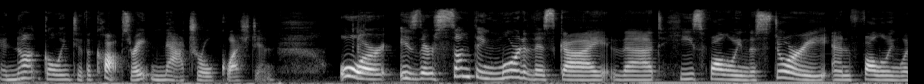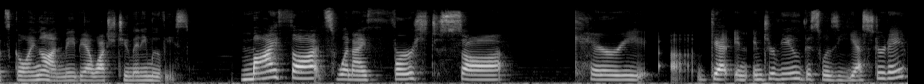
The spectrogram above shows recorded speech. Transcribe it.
and not going to the cops, right? Natural question. Or is there something more to this guy that he's following the story and following what's going on? Maybe I watched too many movies. My thoughts when I first saw Carey uh, get an interview, this was yesterday.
